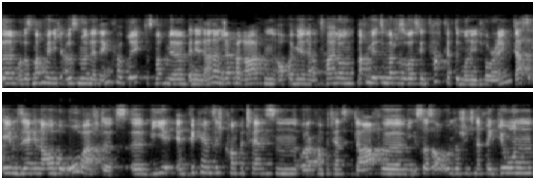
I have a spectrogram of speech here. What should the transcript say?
ähm, und das machen wir nicht alles nur in der Denkfabrik, das machen wir in den anderen Referaten, auch bei mir in der Abteilung, machen wir zum Beispiel sowas wie ein Fachkräftemodell Monitoring, das eben sehr genau beobachtet, äh, wie entwickeln sich Kompetenzen oder Kompetenzbedarfe, wie ist das auch unterschiedlich nach Regionen,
